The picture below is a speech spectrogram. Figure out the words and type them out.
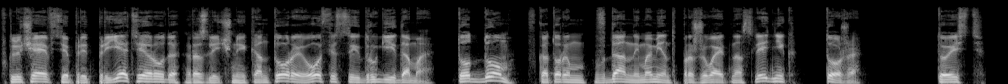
включая все предприятия рода, различные конторы, офисы и другие дома. Тот дом, в котором в данный момент проживает наследник, тоже. То есть,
